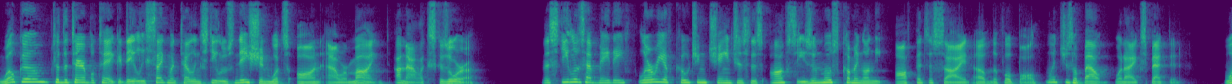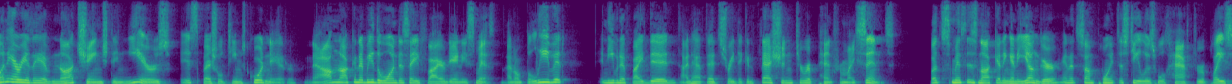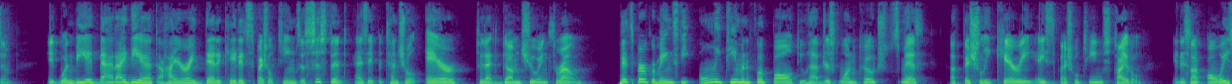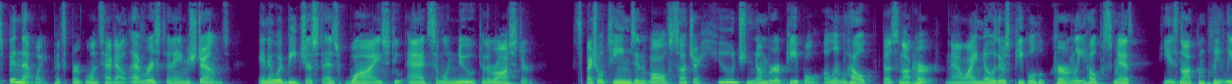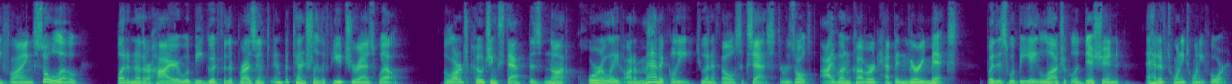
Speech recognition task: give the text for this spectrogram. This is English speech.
Welcome to The Terrible Take, a daily segment telling Steelers Nation what's on our mind. I'm Alex Kozora. The Steelers have made a flurry of coaching changes this offseason, most coming on the offensive side of the football, which is about what I expected. One area they have not changed in years is special teams coordinator. Now, I'm not going to be the one to say fire Danny Smith. I don't believe it, and even if I did, I'd have to head straight to confession to repent for my sins. But Smith is not getting any younger, and at some point the Steelers will have to replace him. It wouldn't be a bad idea to hire a dedicated special teams assistant as a potential heir to that gum chewing throne. Pittsburgh remains the only team in football to have just one coach, Smith, officially carry a special teams title. It has not always been that way. Pittsburgh once had Al Everest and Amos Jones, and it would be just as wise to add someone new to the roster. Special teams involve such a huge number of people, a little help does not hurt. Now, I know there's people who currently help Smith, he is not completely flying solo, but another hire would be good for the present and potentially the future as well. A large coaching staff does not correlate automatically to NFL success. The results I've uncovered have been very mixed, but this would be a logical addition ahead of 2024.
